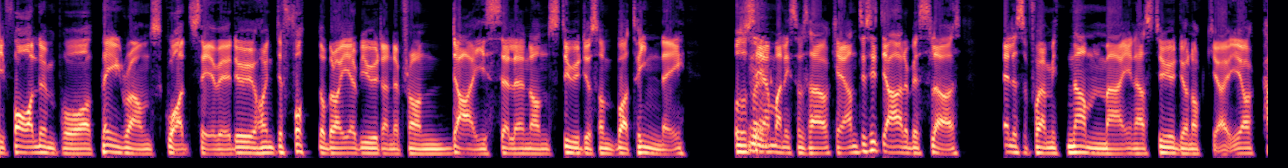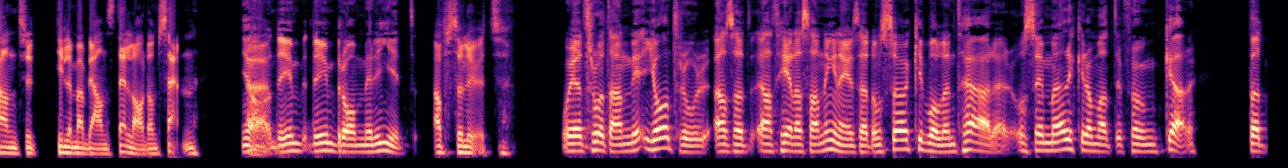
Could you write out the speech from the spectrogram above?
i Falun på Playground Squad, säger vi. Du har inte fått något bra erbjudande från DICE eller någon studio som bara tar in dig. Och så Nej. ser man liksom så här, okej, antingen sitter jag arbetslös eller så får jag mitt namn med i den här studion och jag, jag kanske till och med blir anställd av dem sen. Ja, Eh. det är, en- det är en bra merit. Absolut. Och jag tror att, jag tror alltså att, att hela sanningen är ju så här, de söker volontärer och sen märker de att det funkar. För att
